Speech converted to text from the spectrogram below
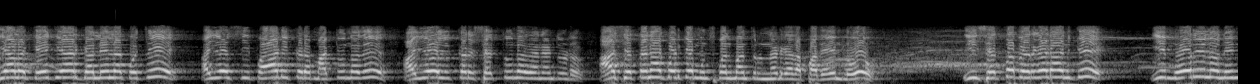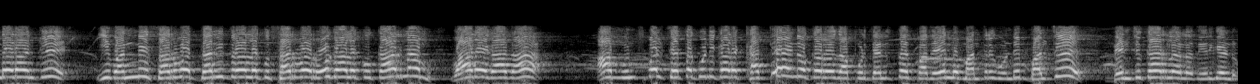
ఇవాళ కేటీఆర్ గల్లీలోకి వచ్చి అయ్యో ఈ పాడు ఇక్కడ మట్టి ఉన్నది అయ్యో ఇక్కడ చెత్త ఉన్నది అని అంటున్నాడు. ఆ చెత్త నా కొడుకే మున్సిపల్ మంత్రి ఉన్నాడు కదా పదేండ్లు. ఈ చెత్త పెరగడానికి ఈ మోరీలు నిండడానికి ఇవన్నీ సర్వ దరిద్రాలకు సర్వ రోగాలకు కారణం వాడే కాదా? ఆ మున్సిపల్ చెత్తకుని కాడ కట్టేయండి ఒకరోజు అప్పుడు తెలుస్తుంది పదేళ్ళు మంత్రిగా ఉండి బలిచి బెంచ్ కార్లలో తిరిగిండు.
